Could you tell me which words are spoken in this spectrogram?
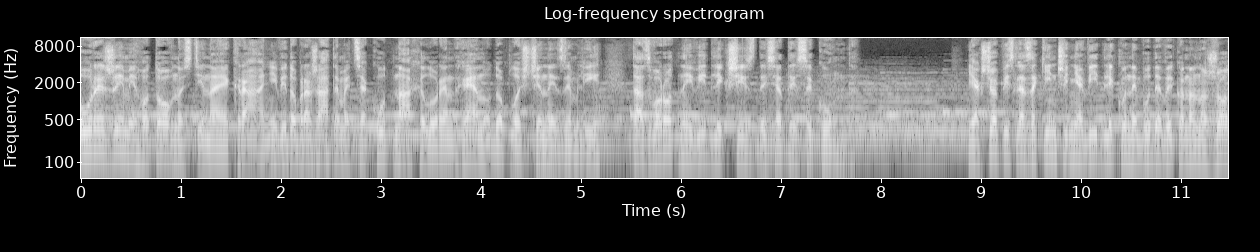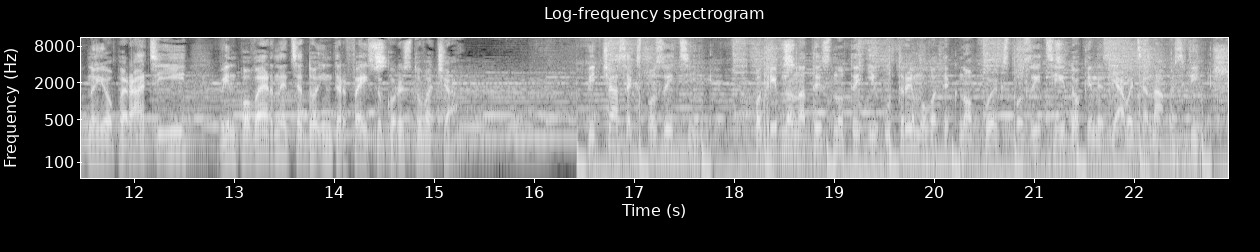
У режимі готовності на екрані відображатиметься кут нахилу рентгену до площини Землі та зворотний відлік 60 секунд. Якщо після закінчення відліку не буде виконано жодної операції, він повернеться до інтерфейсу користувача. Під час експозиції потрібно натиснути і утримувати кнопку експозиції, доки не з'явиться напис Фініш.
